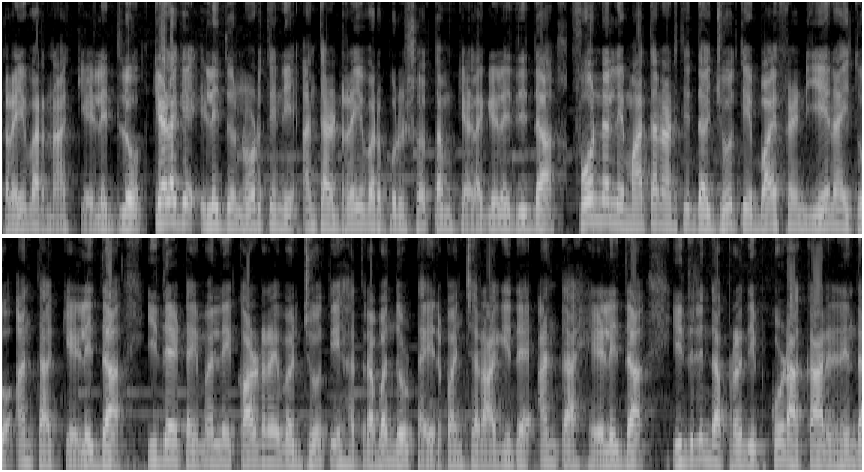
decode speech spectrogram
ಡ್ರೈವರ್ನ ಕೇಳಿದ್ಲು. ಕೆಳಗೆ ಇಳಿದು ನೋಡ್ತೀನಿ ಅಂತ ಡ್ರೈವರ್ ಪುರುಷೋತ್ತಮ್ ಕೆಳಗಿಳಿದಿದ್ದ. ಫೋನ್ನಲ್ಲಿ ಮಾತನಾಡ್ತಿದ್ದ ಜ್ಯೋತಿ ಬಾಯ್ ಫ್ರೆಂಡ್ ಏನಾಯ್ತು? ಅಂತ ಕೇಳಿದ್ದ. ಇದೇ ಟೈಮಲ್ಲಿ ಕಾರ್ ಡ್ರೈವರ್ ಜ್ಯೋತಿ ಹತ್ರ ಬಂದು ಟೈರ್ ಪಂಚರ್ ಆಗಿದೆ ಅಂತ ಹೇಳಿದ್ದ. ಇದರಿಂದ ಪ್ರದೀಪ್ ಕೂಡ ಕಾರಿನಿಂದ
